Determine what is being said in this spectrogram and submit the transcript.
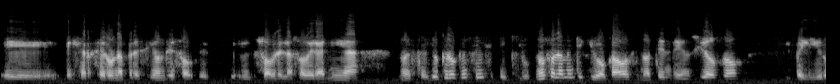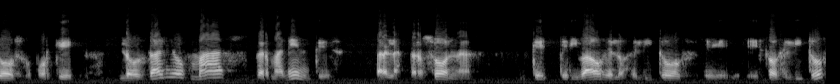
eh, ejercer una presión de sobre, sobre la soberanía nuestra. Yo creo que eso es no solamente equivocado, sino tendencioso y peligroso, porque los daños más permanentes para las personas que, derivados de los delitos, eh, estos delitos,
